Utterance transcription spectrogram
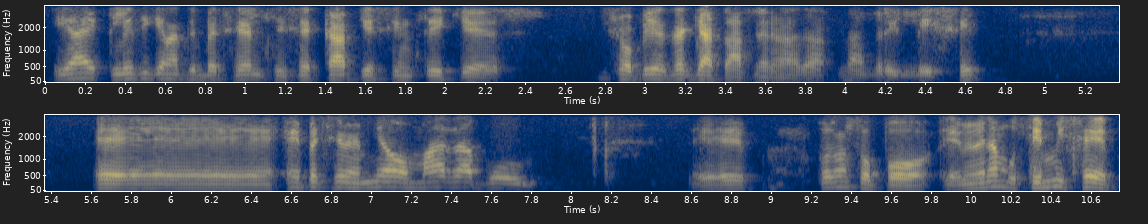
η ΑΕΚ κλείθηκε να την περιέλθει σε κάποιες συνθήκες τις οποίες δεν κατάφερε να, να βρει λύση. Ε, έπαιξε με μια ομάδα που. Ε, Πώς να σου το πω, εμένα μου θύμισε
